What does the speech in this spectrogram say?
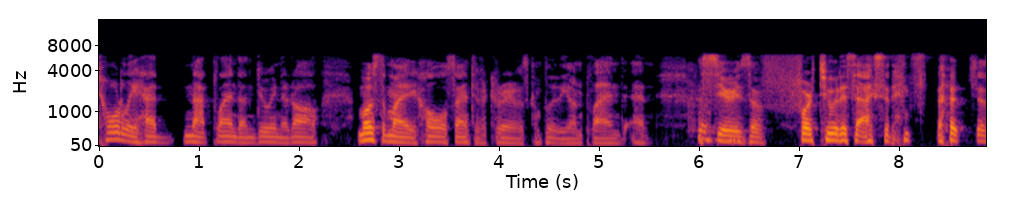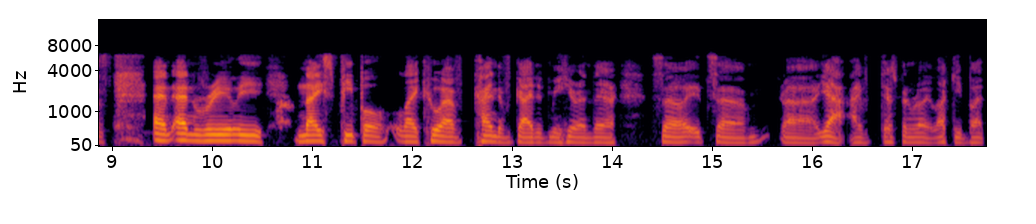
totally had not planned on doing at all. Most of my whole scientific career was completely unplanned and a series of fortuitous accidents just and and really nice people like who have kind of guided me here and there. So it's um uh yeah, I've just been really lucky but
